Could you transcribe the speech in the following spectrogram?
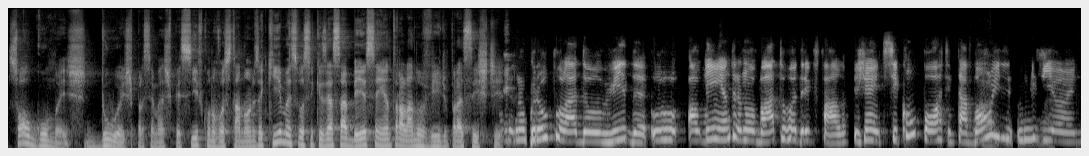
Só algumas, duas para ser mais específico, não vou citar nomes aqui, mas se você quiser saber, você entra lá no vídeo para assistir. No grupo lá do Vida, o- alguém entra novato, o Rodrigo fala: Gente, se comportem, tá bom, E- Liviane?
